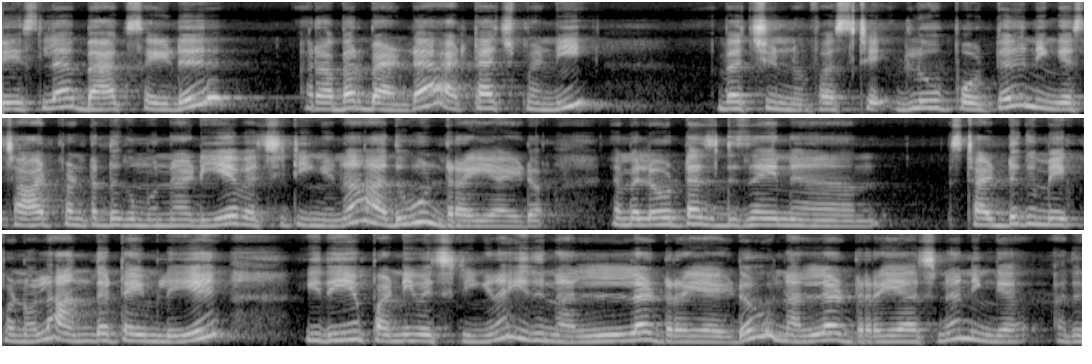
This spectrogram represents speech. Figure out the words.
பேஸில் பேக் சைடு ரப்பர் பேண்டை அட்டாச் பண்ணி வச்சிடணும். ஃபஸ்ட்டு க்ளூ போட்டு நீங்கள் ஸ்டார்ட் பண்ணுறதுக்கு முன்னாடியே வச்சிட்டிங்கன்னா அதுவும் ட்ரை ஆகிடும் நம்ம லோட்டஸ் டிசைனு ஸ்டட்டுக்கு மேக் பண்ணோம்ல அந்த டைம்லேயே இதையும் பண்ணி வச்சிட்டிங்கன்னா இது நல்லா ட்ரை ஆகிடும் நல்லா ட்ரை ஆச்சுன்னா நீங்கள் அது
